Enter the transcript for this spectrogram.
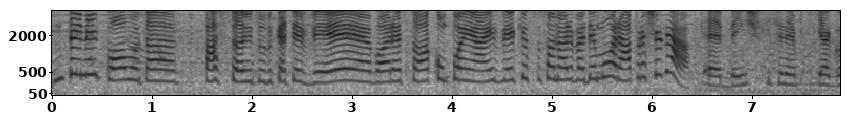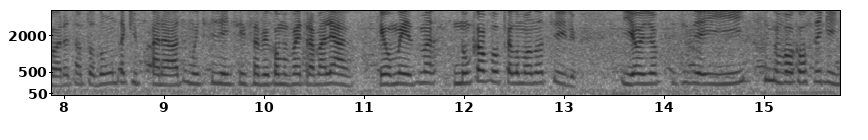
Não tem nem como, tá passando em tudo que é TV, agora é só acompanhar e ver que o funcionário vai demorar para chegar. É bem difícil, né? Porque agora tá todo mundo aqui parado, muita gente sem saber como vai trabalhar. Eu mesma nunca vou pelo monotrilho. E hoje eu precisei ir e não vou conseguir.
